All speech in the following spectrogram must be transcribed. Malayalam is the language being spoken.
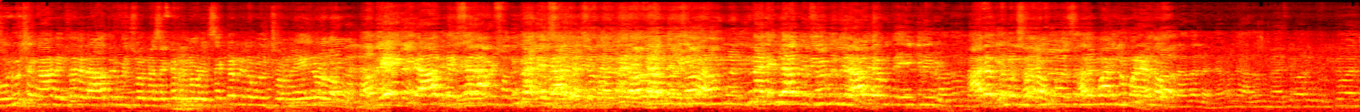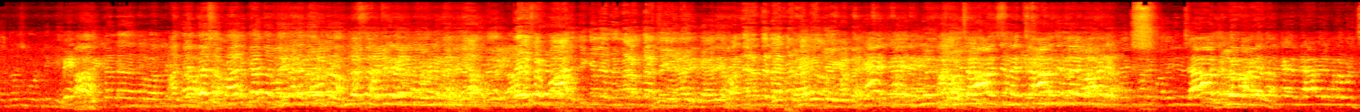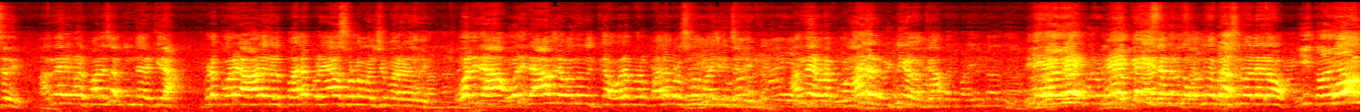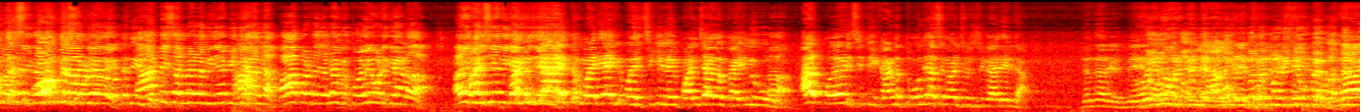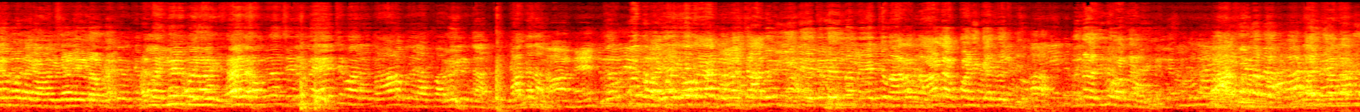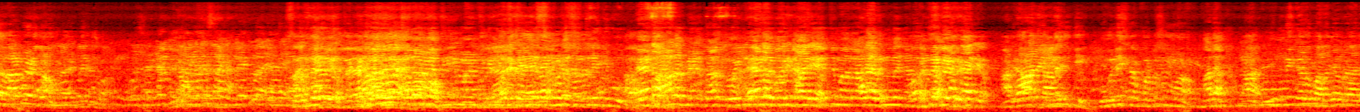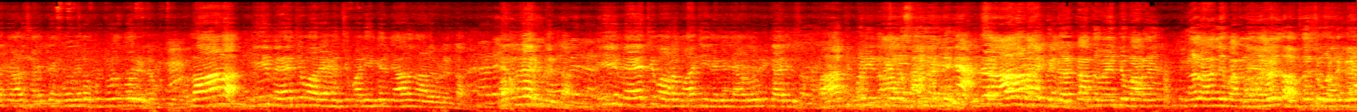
സൊല്യൂഷൻ കാണാൻ ഇന്നലെ രാത്രി വിളിച്ചു പറഞ്ഞ സെക്രട്ടറിനോട് സെക്രട്ടറിനോട് വിളിച്ചു പറഞ്ഞു രാവിലെ ഇന്നലെ ഇല്ലാത്ത രാവിലെ ആരോഗ്യ പറയണ്ടോ രാവിലെ നിങ്ങളെ വിളിച്ചത്. അന്നേരം നിങ്ങൾ പല സ്ഥലത്തും തിരക്കില്ല. ഇവിടെ കുറെ ആളുകൾ പല പ്രയാസമുള്ള മനുഷ്യന്മാരാണത് ഒരു ഒരു രാവിലെ വന്ന് നിൽക്കുക. ഓരോ പല- പ്രശ്നവും മാറ്റി വെച്ചിട്ടുണ്ട് അന്നേ ഇവിടെ ആളുകൾ വിട്ടി കിടക്കുക ഇത് ഏകൈ സെന്ററിൽ നോക്കുന്ന പ്രശ്നമല്ലല്ലോ. ഈ ആ കോൺഗ്രസ് കോൺഗ്രസ് കൊണ്ടുവന്ന കാണിച്ചു വെച്ചിട്ട് സമ്മേളനം വിജയിപ്പിക്കാനല്ല പാവപ്പെട്ട ജനങ്ങൾക്ക് തൊഴിൽ കൊടുക്കാനുള്ളതാ അത് നിഷേധിക്കാൻ പഞ്ചായത്ത് പേടിച്ചിട്ട് ഈ നാളെ മേച്ച് വെച്ച് പണിയെങ്കിൽ ഞാൻ നാളെ ഇവിടെ ഉണ്ടാവും. എല്ലാവരും ഇവിടെ ഉണ്ടാവും. ഈ മാച്ച് മാറി മാറ്റിയില്ലെങ്കിൽ ഞാൻ ഒരു കാര്യം പാർട്ടി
